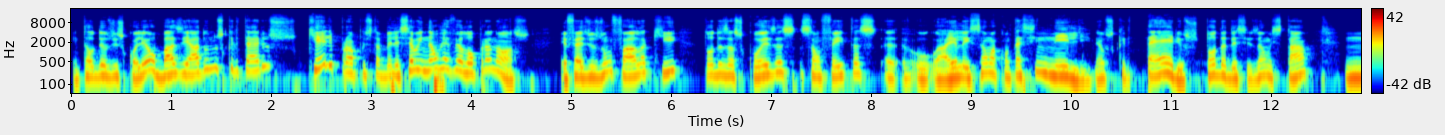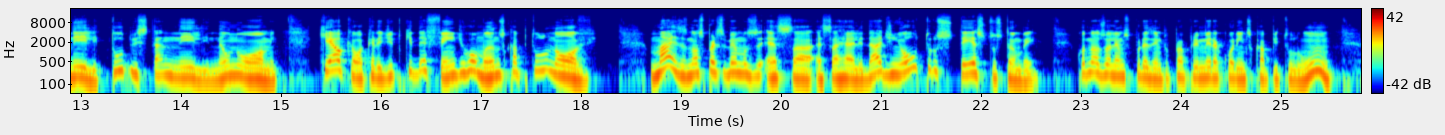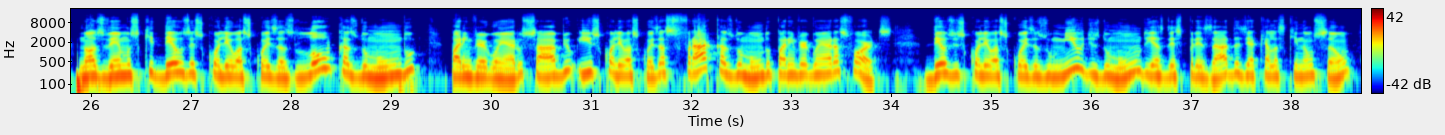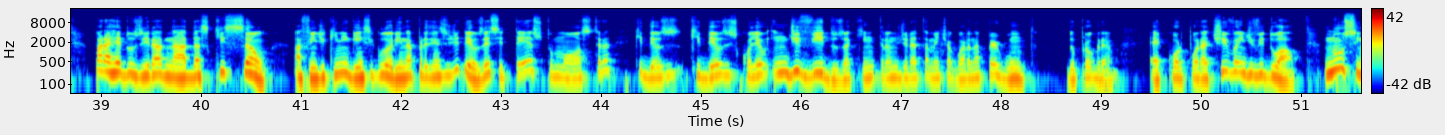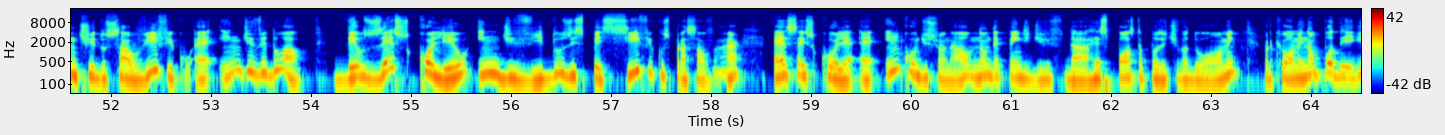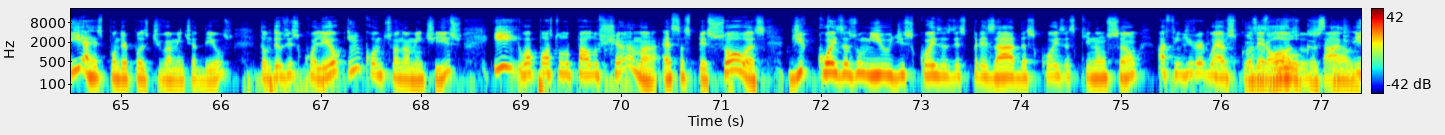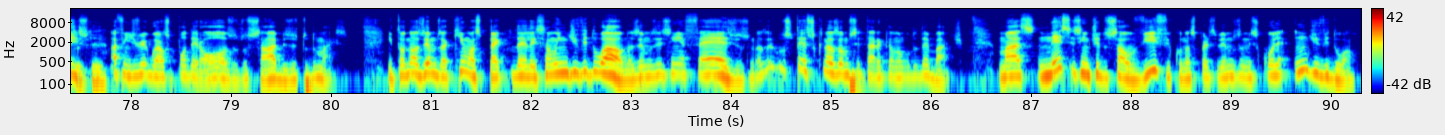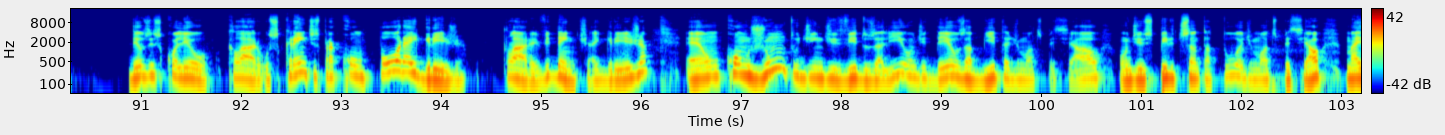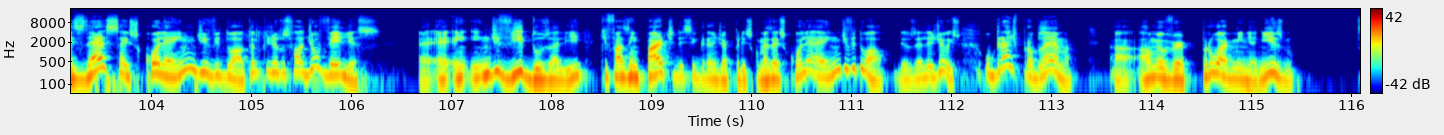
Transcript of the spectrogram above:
Então Deus escolheu baseado nos critérios que ele próprio estabeleceu e não revelou para nós. Efésios 1 fala que todas as coisas são feitas, eh, a eleição acontece nele, né? os critérios, toda decisão está nele, tudo está nele, não no homem. Que é o que eu acredito que defende Romanos capítulo 9. Mas nós percebemos essa, essa realidade em outros textos também. Quando nós olhamos, por exemplo, para 1 Coríntios capítulo 1, nós vemos que Deus escolheu as coisas loucas do mundo para envergonhar o sábio e escolheu as coisas fracas do mundo para envergonhar as fortes. Deus escolheu as coisas humildes do mundo e as desprezadas e aquelas que não são para reduzir a nada as que são, a fim de que ninguém se glorie na presença de Deus. Esse texto mostra que Deus, que Deus escolheu indivíduos, aqui entrando diretamente agora na pergunta do programa. É corporativo ou individual? No sentido salvífico, é individual. Deus escolheu indivíduos específicos para salvar. Essa escolha é incondicional, não depende de, da resposta positiva do homem, porque o homem não poderia responder positivamente a Deus. Então Deus escolheu incondicionalmente isso. E o apóstolo Paulo chama essas pessoas de coisas humildes, coisas desprezadas, coisas que não são, a fim de envergonhar os Coisas poderosos, loucas, sabe? tal, isso, quê. a fim de envergonhar os poderosos, os sábios e tudo mais. Então nós vemos aqui um aspecto da eleição individual, nós vemos isso em Efésios, nós vemos os textos que nós vamos citar aqui ao longo do debate. Mas nesse sentido salvífico, nós percebemos uma escolha individual. Deus escolheu, claro, os crentes para compor a igreja. Claro, é evidente, a igreja é um conjunto de indivíduos ali onde Deus habita de modo especial, onde o Espírito Santo atua de modo especial, mas essa escolha é individual. Tanto que Jesus fala de ovelhas. É, é, indivíduos ali que fazem parte desse grande aprisco, mas a escolha é individual. Deus elegeu isso. O grande problema, ao meu ver, para o arminianismo,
